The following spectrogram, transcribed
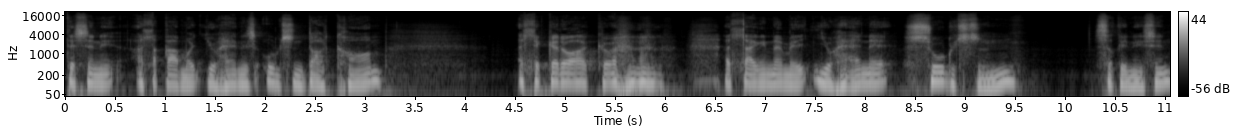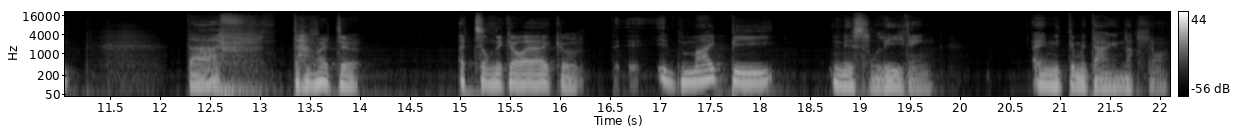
tessani allaqaamut johannesolsen.com allakkaluarakku аллаагиннами Johanne Sulsen seqinisin ta tamatu atsernikoriaku it might be misleading. Aimittumitaanginnarlua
